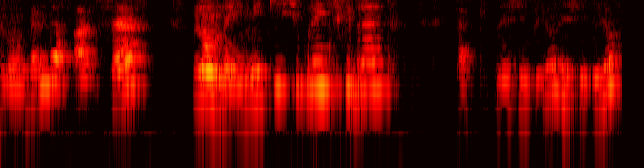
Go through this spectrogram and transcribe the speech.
немає бренда, а це Name якийсь український бренд. Нижнє бельо, нижнє бельо.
